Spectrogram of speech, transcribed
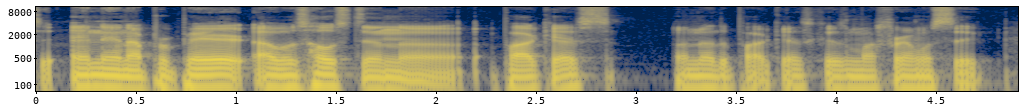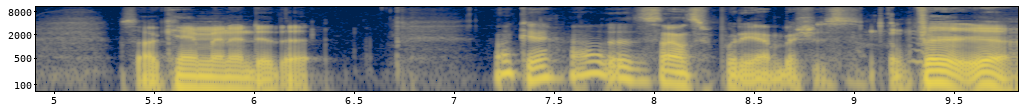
to, and then I prepared. I was hosting a podcast, another podcast, because my friend was sick, so I came in and did that. Okay, oh, that sounds pretty ambitious. Fair, yeah.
